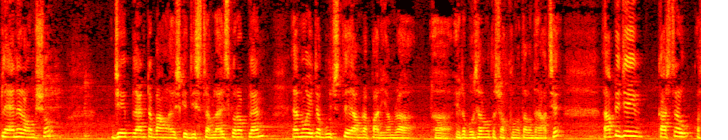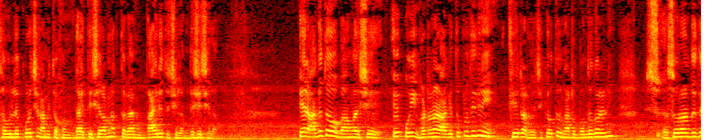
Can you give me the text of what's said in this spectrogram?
প্ল্যানের অংশ। যে প্ল্যানটা বাংলাদেশকে ডিস্টাবলাইজ করার প্ল্যান, এবং এটা বুঝতে আমরা পারি। আমরা এটা বোঝার মতো সক্ষমতা আমাদের আছে। আপনি যে কাজটার কথা উল্লেখ করেছেন, আমি তখন দায়িত্বে ছিলাম না, তবে আমি বাইরে তো ছিলাম, দেশে ছিলাম। এর আগে তো বাংলাদেশে ওই ঘটনার আগে তো প্রতিদিনই থিয়েটার হয়েছে, কেউ তো নাটক বন্ধ করেনি। সোরারদিতে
